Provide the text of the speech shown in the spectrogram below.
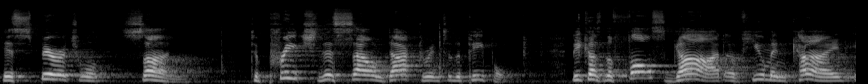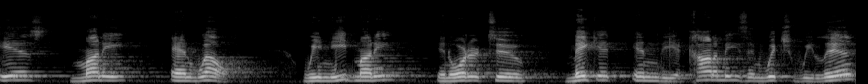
his spiritual son, to preach this sound doctrine to the people because the false God of humankind is money and wealth. We need money in order to make it in the economies in which we live.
